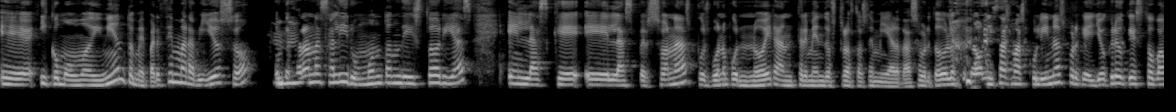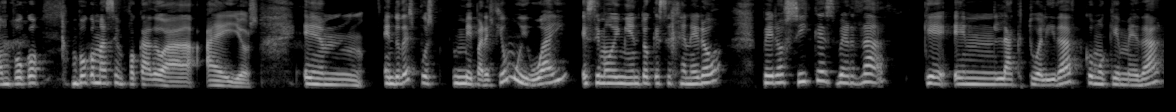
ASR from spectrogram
eh, y como movimiento me parece maravilloso, empezaron a salir un montón de historias en las que eh, las personas, pues bueno, pues no eran tremendos trozos de mierda, sobre todo los protagonistas masculinos, porque yo creo que esto va un poco, un poco más enfocado a, ellos. Em, entonces, pues me pareció muy guay ese movimiento que se generó, pero sí que es verdad que en la actualidad como que me da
